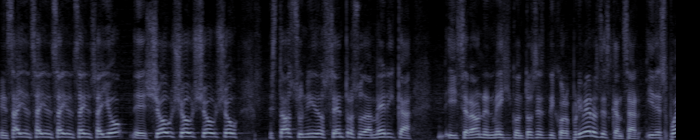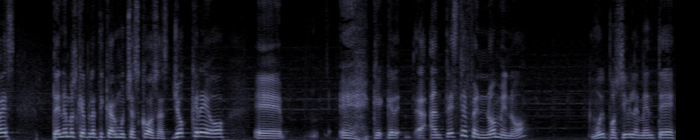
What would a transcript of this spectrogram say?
ensayo, ensayo, ensayo, ensayo, ensayo, eh, show, show, show, show. Estados Unidos, Centro, Sudamérica y cerraron en México. Entonces dijo, lo primero es descansar y después tenemos que platicar muchas cosas. Yo creo eh, eh, que ante este fenómeno, muy posiblemente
